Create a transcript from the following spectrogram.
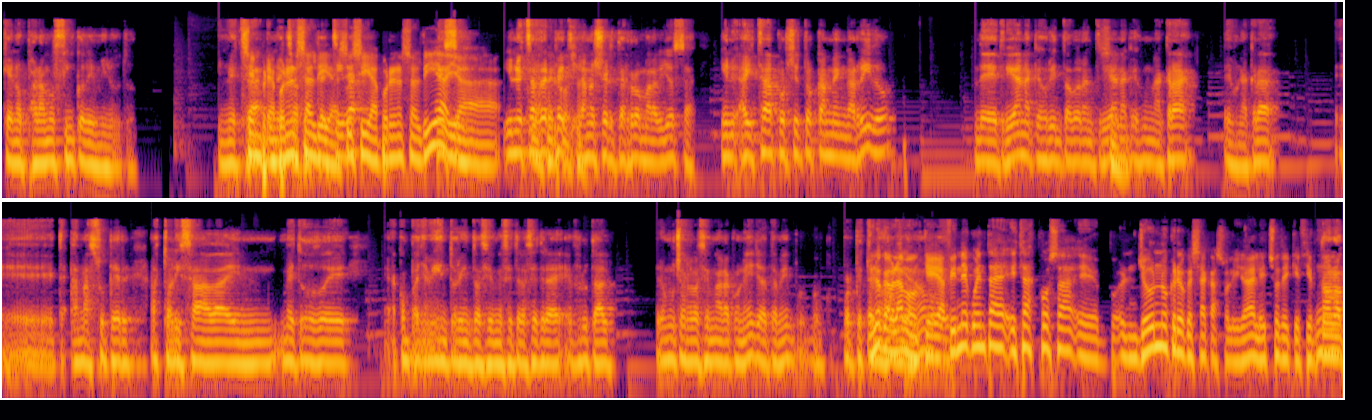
que nos paramos 5 o 10 minutos. Siempre, a ponerse al día. Sí, sí, a ponerse al día y a. Y nuestra la noche del terror maravillosa. Y ahí está, por cierto, Carmen Garrido, de Triana, que es orientadora en Triana, que es una crack. Es una crack. Eh, además, súper actualizada en métodos de acompañamiento, orientación, etcétera, etcétera. Es brutal pero mucha relación ahora con ella también. Porque es lo que hablamos, que a fin de cuentas estas cosas, eh, yo no creo que sea casualidad el hecho de que cierta,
